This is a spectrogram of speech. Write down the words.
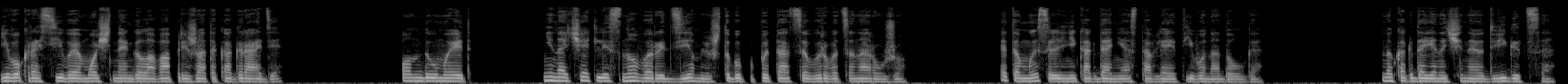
его красивая мощная голова прижата к ограде. Он думает, не начать ли снова рыть землю, чтобы попытаться вырваться наружу. Эта мысль никогда не оставляет его надолго. Но когда я начинаю двигаться,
